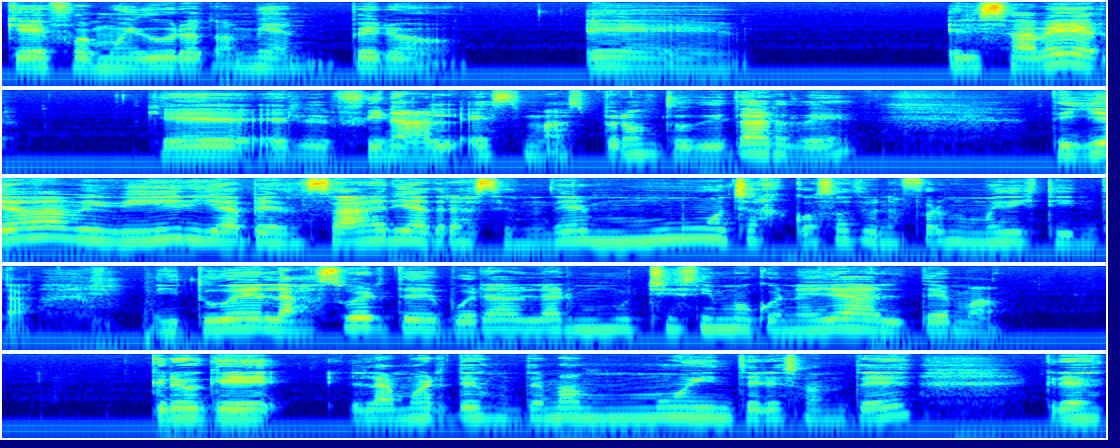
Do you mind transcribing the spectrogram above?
que fue muy duro también, pero eh, el saber que el final es más pronto que tarde, te lleva a vivir y a pensar y a trascender muchas cosas de una forma muy distinta. Y tuve la suerte de poder hablar muchísimo con ella del tema. Creo que la muerte es un tema muy interesante. Creo,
